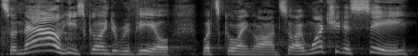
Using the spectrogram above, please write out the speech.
So now he's going to reveal what's going on. So I want you to see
